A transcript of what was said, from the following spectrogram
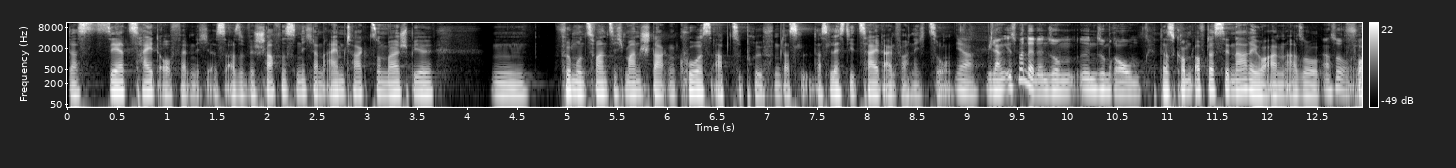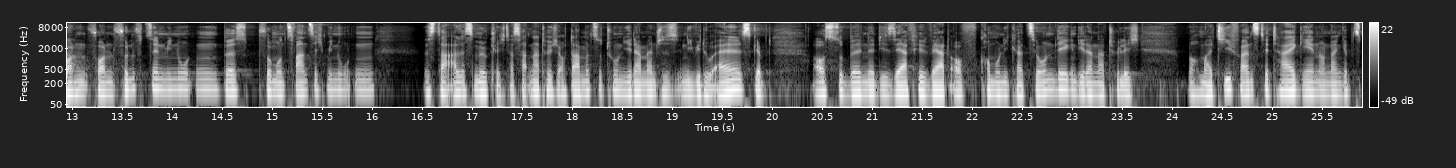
das sehr zeitaufwendig ist. Also wir schaffen es nicht an einem Tag zum Beispiel einen 25 Mann starken Kurs abzuprüfen. Das, das lässt die Zeit einfach nicht so. Ja. Wie lange ist man denn in so, einem- in so einem Raum? Das kommt auf das Szenario an. Also so, von, ja. von 15 Minuten bis 25 Minuten ist da alles möglich. Das hat natürlich auch damit zu tun, jeder Mensch ist individuell. Es gibt Auszubildende, die sehr viel Wert auf Kommunikation legen, die dann natürlich nochmal tiefer ins Detail gehen. Und dann gibt es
